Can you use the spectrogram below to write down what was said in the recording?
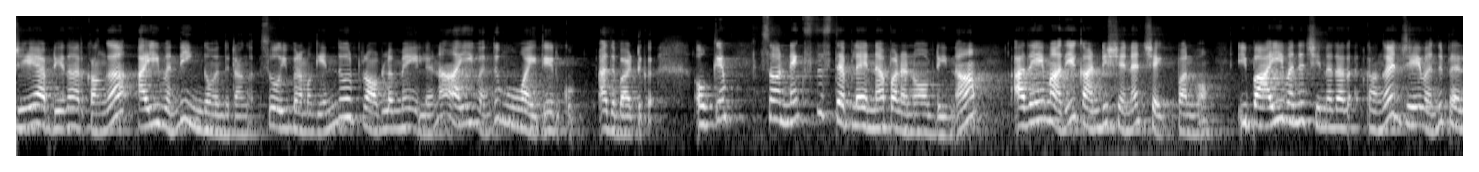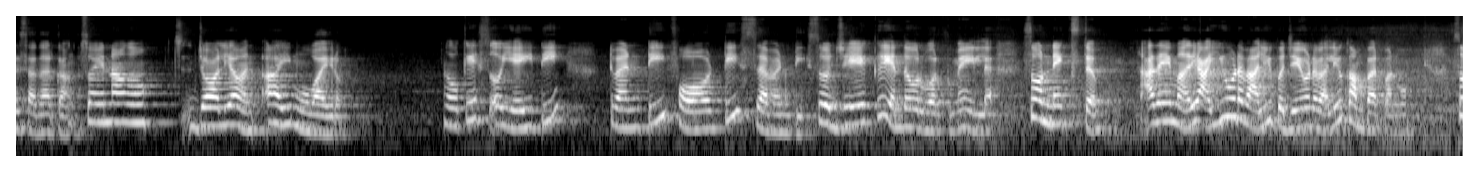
ஜே அப்படியே தான் இருக்காங்க. ஐ வந்து இங்கே வந்துட்டாங்க. ஸோ இப்போ நமக்கு எந்த ஒரு ப்ராப்ளமே இல்லைன்னா ஐ வந்து மூவ் ஆகிட்டே இருக்கும். அது பாட்டுக்கு. ஓகே ஸோ நெக்ஸ்ட் ஸ்டெப்பில் என்ன பண்ணணும் அப்படின்னா அதே மாதிரி கண்டிஷனை செக் பண்ணுவோம். இப்போ ஐ வந்து சின்னதாக தான் இருக்காங்க. ஜே வந்து பெருசாக தான் இருக்காங்க. ஸோ என்னாகும் ஜாலியாக வந்து ஐ மூவ் ஆயிரும். Okay so eighty twenty forty seventy so ஜேக்கு எந்த ஒரு ஒர்க்குமே இல்லை. ஸோ நெக்ஸ்ட்டு அதே மாதிரி ஐயோட வேல்யூ இப்போ ஜேயோட வேல்யூ கம்பேர் பண்ணுவோம். ஸோ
